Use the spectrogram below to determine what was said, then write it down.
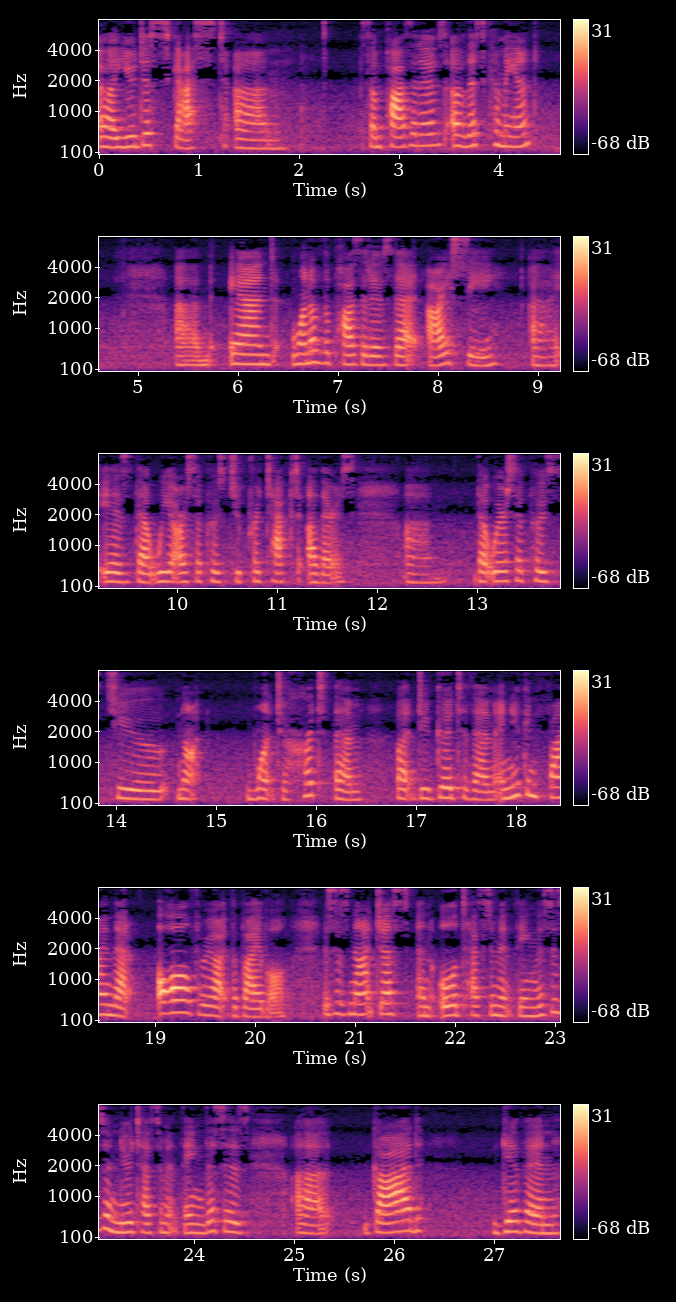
uh, you discussed um, some positives of this command. Um, and one of the positives that I see uh, is that we are supposed to protect others, um, that we're supposed to not want to hurt them, but do good to them. And you can find that all throughout the Bible. This is not just an Old Testament thing. This is a New Testament thing. This is uh, God given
